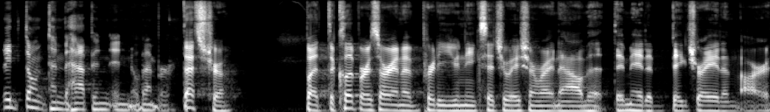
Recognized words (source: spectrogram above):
they don't tend to happen in November. That's true. But the Clippers are in a pretty unique situation right now that they made a big trade and are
